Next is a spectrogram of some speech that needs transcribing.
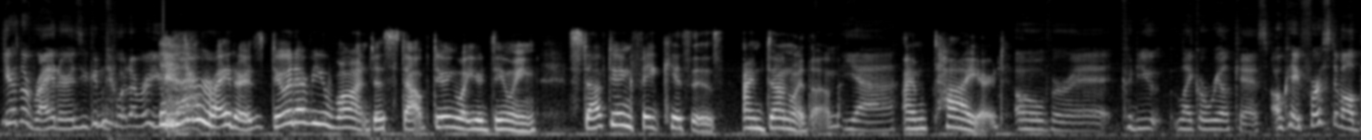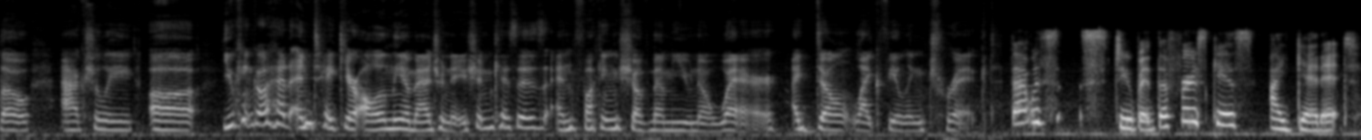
You're the writers. You can do whatever you want. writers. Do whatever you want. Just stop doing what you're doing. Stop doing fake kisses. I'm done with them. yeah, I'm tired. over it. Could you like a real kiss? Okay, first of all, though, actually, uh. You can go ahead and take your all in the imagination kisses and fucking shove them you know where. I don't like feeling tricked. That was stupid. The first kiss, I get it.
